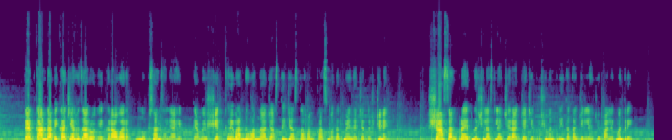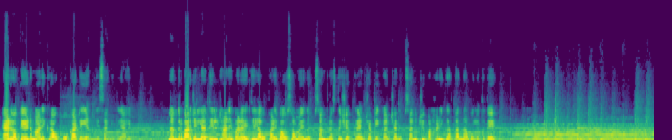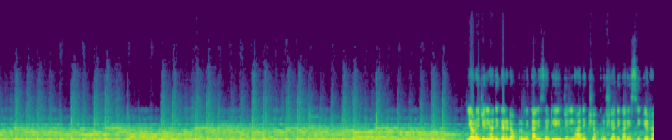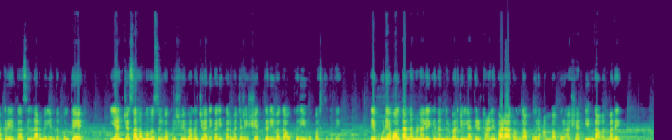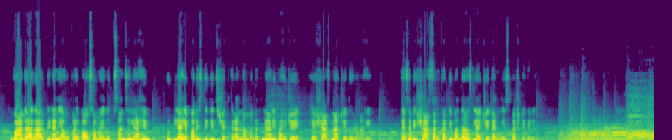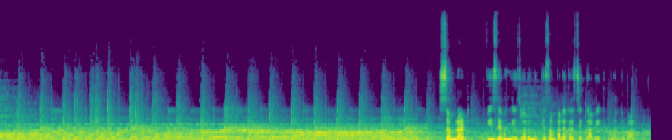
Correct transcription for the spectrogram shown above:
त्यात कांदा पिकाचे हजारो एकरावर नुकसान झाले आहे. त्यामुळे शेतकरी बांधवांना जास्तीत जास्त हमखास मदत मिळण्याच्या दृष्टीने शासन प्रयत्नशील असल्याचे राज्याचे कृषी मंत्री तथा जिल्ह्याचे पालकमंत्री ॲडव्होकेट माणिकराव कोकाटे यांनी सांगितले आहे. नंदुरबार जिल्ह्यातील ठाणेपाडा येथील अवकाळी पावसामुळे नुकसानग्रस्त शेतकऱ्यांच्या पिकांच्या नुकसानीची पाहणी करताना बोलत होते. यावेळी जिल्हाधिकारी डॉक्टर मिताली सेठी जिल्हा अधीक्षक कृषी अधिकारी सी के ठाकरे तहसीलदार मिलिंद कुलथे यांच्यासह महसूल व कृषी विभागाचे अधिकारी कर्मचारी शेतकरी व गावकरी उपस्थित होते. ते पुढे बोलताना म्हणाले की नंदुरबार जिल्ह्यातील ठाणेपाडा गंगापूर आंबापूर अशा तीन गावांमध्ये वादळ गारपीट आणि अवकाळी पावसामुळे नुकसान झाले आहे. कुठल्याही परिस्थितीत शेतकऱ्यांना मदत मिळाली पाहिजे हे शासनाचे धोरण आहे. त्यासाठी शासन कटिबद्ध असल्याचे त्यांनी स्पष्ट केले. सम्राट व्ही सेव्हन न्यूजवरून मुख्य संपादक रसिक गावित नंदुरबार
